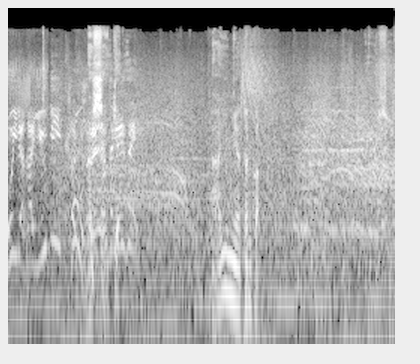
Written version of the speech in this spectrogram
おいらが指から離さねえぜあ、弓当たるか。よしよ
